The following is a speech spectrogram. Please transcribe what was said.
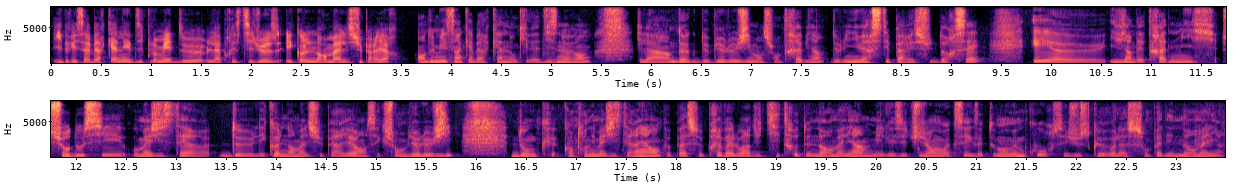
Idriss Aberkan est diplômé de la prestigieuse École normale supérieure En 2005, Aberkan, donc il a 19 ans. Il a un doc de biologie mention très bien de l'Université Paris-Sud d'Orsay. Et euh, il vient d'être admis sur dossier au magistère de l'École normale supérieure en section biologie. Donc quand on est magistérien, on peut pas se prévaloir du titre de normalien, mais les étudiants ont accès exactement au même cours. C'est juste que voilà, ce sont pas des normaliens.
